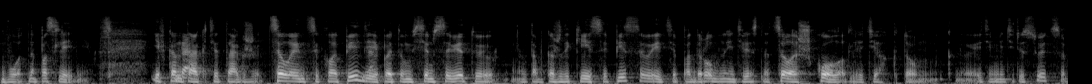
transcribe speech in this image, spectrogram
Вот, на последний. И ВКонтакте да. также. Целая энциклопедия, да. поэтому всем советую, там каждый кейс описываете подробно, интересно. Целая школа для тех, кто этим интересуется.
